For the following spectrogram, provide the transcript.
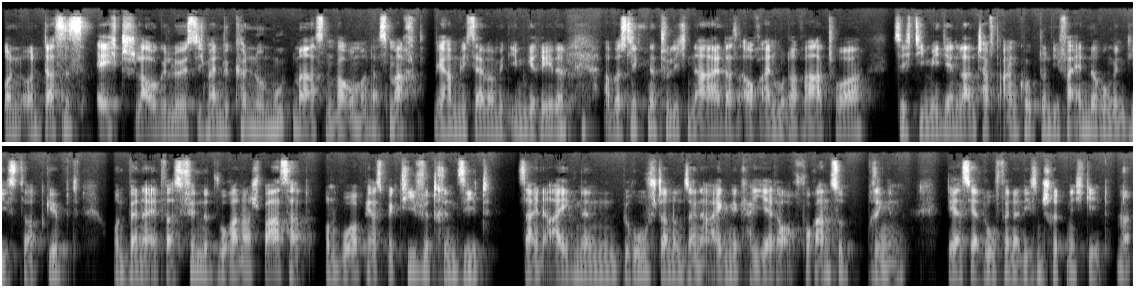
und, und das ist echt schlau gelöst. Ich meine, wir können nur mutmaßen, warum er das macht. Wir haben nicht selber mit ihm geredet. aber es liegt natürlich nahe, dass auch ein Moderator sich die Medienlandschaft anguckt und die Veränderungen, die es dort gibt. Und wenn er etwas findet, woran er Spaß hat und wo er Perspektive drin sieht, seinen eigenen Berufsstand und seine eigene Karriere auch voranzubringen, wäre es ja doof, wenn er diesen Schritt nicht geht. Ja,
